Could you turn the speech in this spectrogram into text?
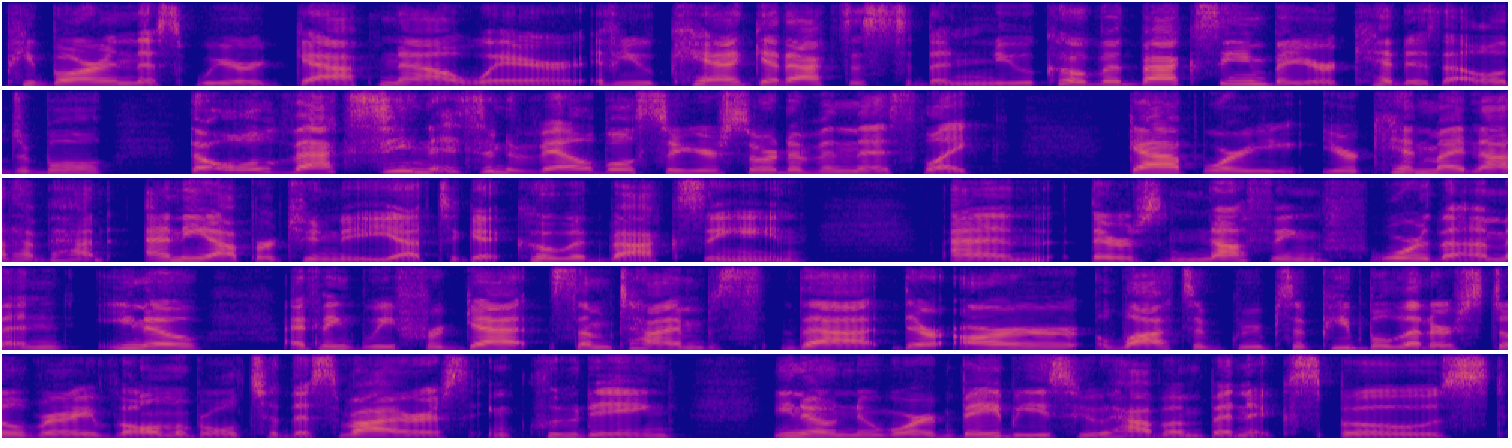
people are in this weird gap now where if you can't get access to the new COVID vaccine, but your kid is eligible, the old vaccine isn't available. So you're sort of in this like gap where you, your kid might not have had any opportunity yet to get COVID vaccine and there's nothing for them. And, you know, I think we forget sometimes that there are lots of groups of people that are still very vulnerable to this virus, including, you know, newborn babies who haven't been exposed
